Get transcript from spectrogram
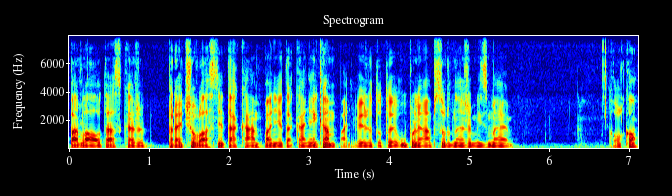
padla otázka, že prečo vlastne tá kampaň je taká nekampaň. Vieš, že toto je úplne absurdné, že my sme koľko?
